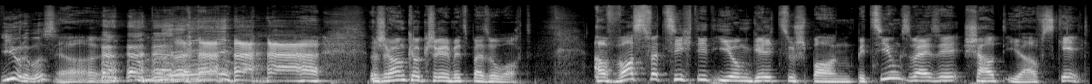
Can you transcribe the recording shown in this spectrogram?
Ich oder was? ja, ja. der Schrank hat geschrieben, jetzt bei so Wacht. Auf was verzichtet ihr, um Geld zu sparen? Beziehungsweise schaut ihr aufs Geld?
